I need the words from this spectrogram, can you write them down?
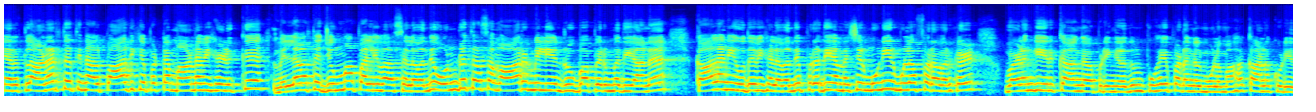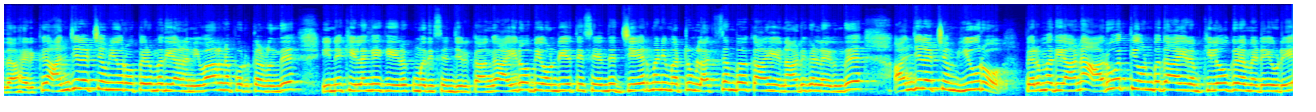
நேரத்தில் அனர்த்தத்தினால் பாதிக்கப்பட்ட மாணவிகளுக்கு வெள்ளவத்த ஜும்மா பள்ளிவாசல வந்து ஒன்று தசம் ஆறு மில்லியன் ரூபாய் பெறுமதியான காலனி உதவிகளை வந்து பிரதி அமைச்சர் முனீர் முலஃபர் அவர்கள் வழங்கி இருக்காங்க அப்படிங்கிறதும் புகைப்படங்கள் மூலமாக காணக்கூடியதாக இருக்கு. அஞ்சு லட்சம் யூரோ பெறுமதியான நிவாரணப் பொருட்கள் வந்து இன்னைக்கு இலங்கைக்கு இறக்குமதி செஞ்சிருக்காங்க. ஐரோப்பிய ஒன்றியத்தை சேர்ந்த ஜெர்மனி மற்றும் லக்சம்பர்க் ஆகிய நாடுகளில் இருந்து அஞ்சு லட்சம் யூரோ பெறுமதியான அறுபத்தி ஒன்பதாயிரம் கிலோகிராம் எடையுடைய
